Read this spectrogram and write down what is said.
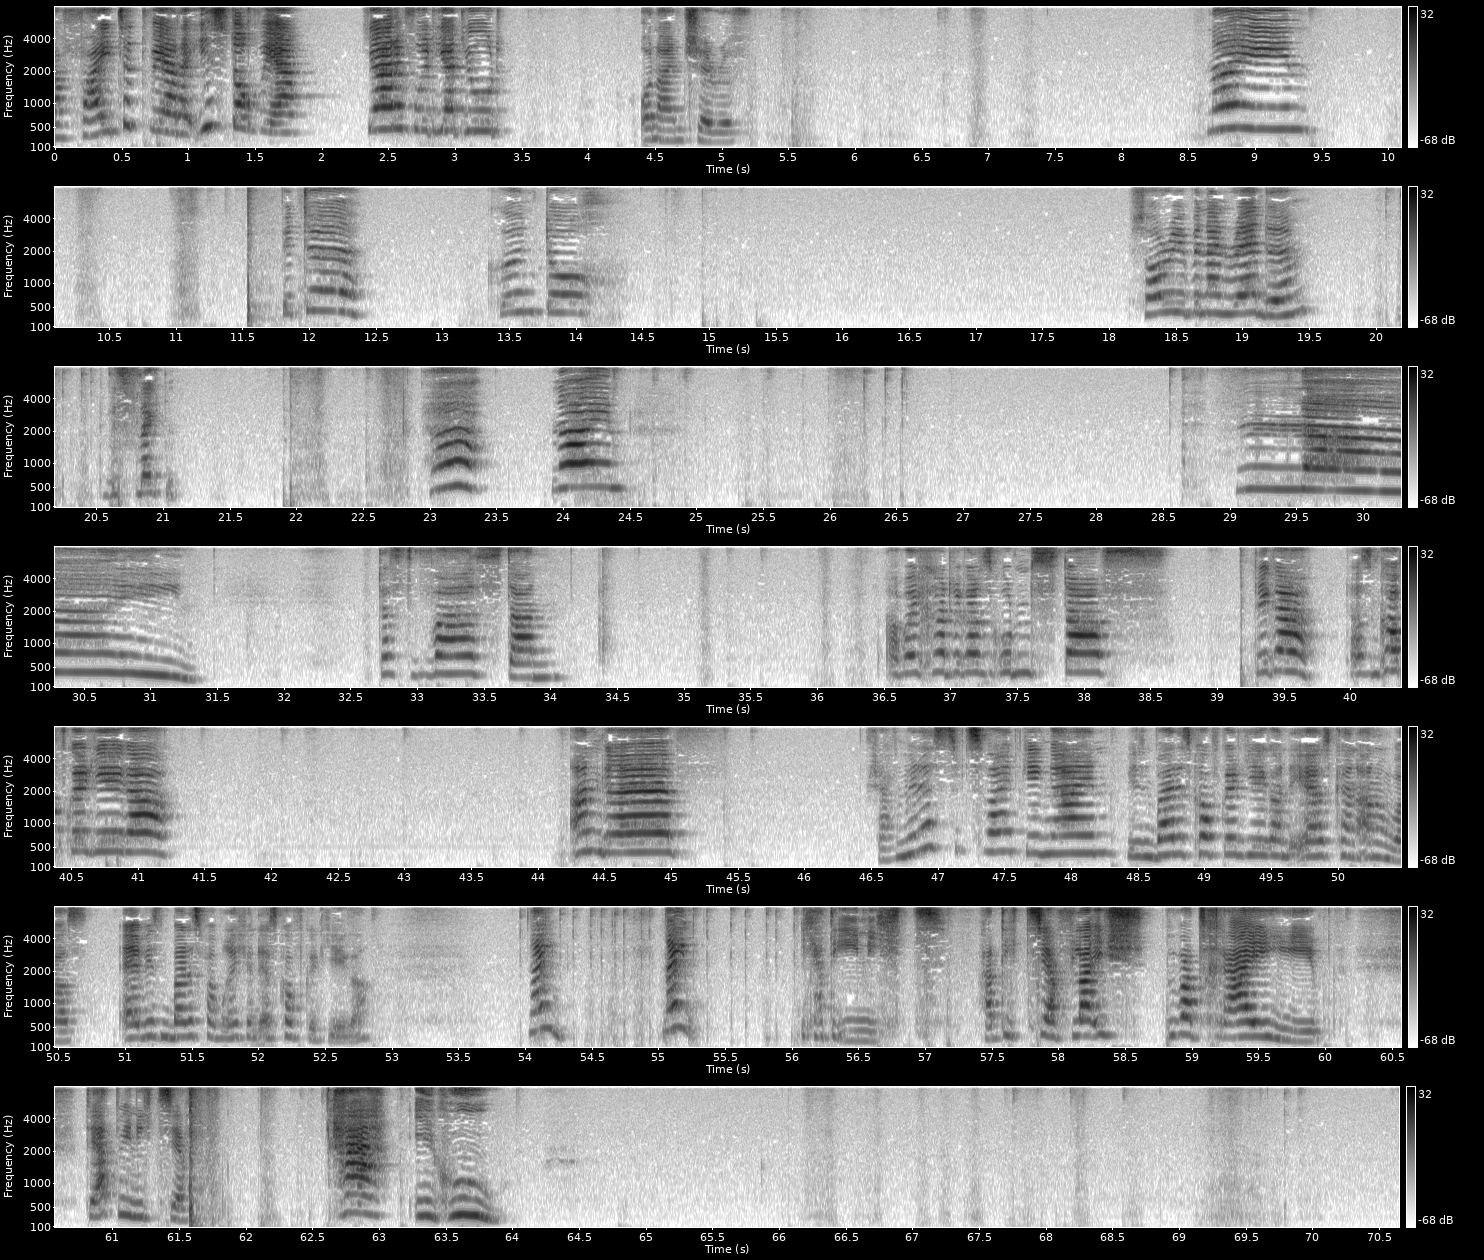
Da fightet wer, da ist doch wer. Ja, der Fuldi hat gut. Oh nein, Sheriff. Nein. Bitte. Könnt doch. Sorry, ich bin ein Random. Du bist vielleicht... Ah, nein. Nein! Das war's dann. Aber ich hatte ganz guten Stuff. Digga, das ist ein Kopfgeldjäger. Angriff! Schaffen wir das zu zweit gegen einen? Wir sind beides Kopfgeldjäger und er ist keine Ahnung was. Äh, wir sind beides Verbrecher und er ist Kopfgeldjäger. Nein! Nein! Ich hatte eh nichts. Hat ich Zerfleisch übertreib. Der hat mich nicht zerf... Ha! IQ!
